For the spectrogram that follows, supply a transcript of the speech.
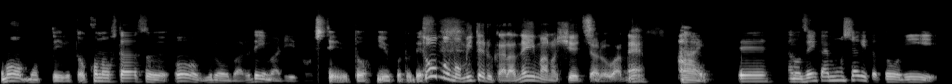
も持っていると。この2つをグローバルで今リードしているということです。総務も見てるからね、今の CHRO はね。はい。で、あの、前回申し上げた通り、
